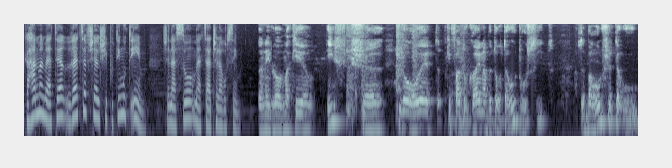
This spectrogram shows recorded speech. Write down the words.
כהנמן מאתר רצף של שיפוטים מוטעים שנעשו מהצד של הרוסים. אני לא מכיר איש שלא רואה את תקיפת אוקראינה בתור טעות רוסית. זה ברור שטעו,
